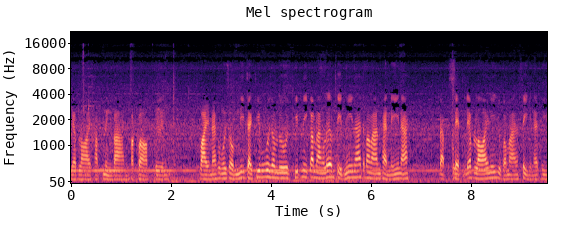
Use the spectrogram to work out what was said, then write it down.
เรียบร้อยครับหนึ่งบานประกอบปืนไวไหมคุณผู้ชม นี่จากที่คุณผู้ชมดูคลิปนี้กำลังเริ่มติดนี่น่าจะประมาณแผ่นนี้นะ แบบเสร็จเรียบร้อยนี่อยู่ประมาณสี่นาที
